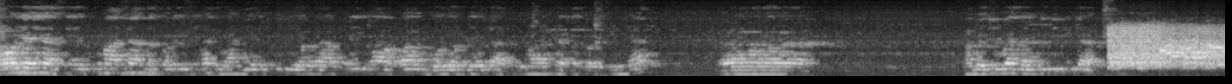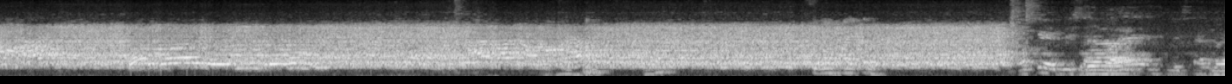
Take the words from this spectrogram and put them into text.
Oh ya ya, terima kasih atas koleksinya dengan dia videografi Alfa Golf Delta terima kasih atas koleksinya. Eh, sampai jumpa nanti tiga. Oke, please stand by, please stand by.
